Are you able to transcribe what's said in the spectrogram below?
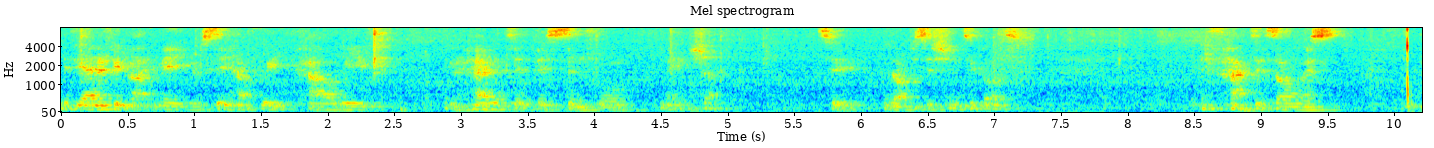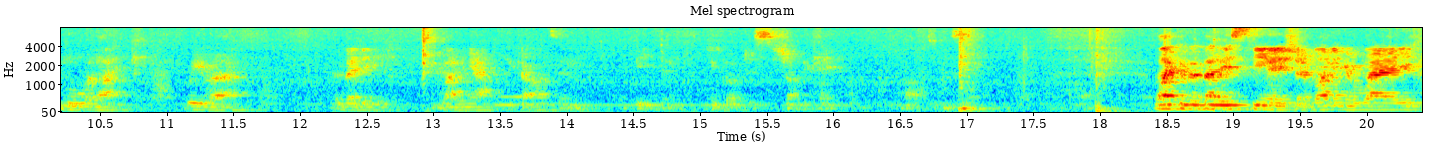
If you're anything like me, you'll see how, we, how we've inherited this sinful nature to in opposition to God. In fact, it's almost more like we were already running out of the garden of Eden, and God just shut the gate afterwards. Like a rebellious teenager running away,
